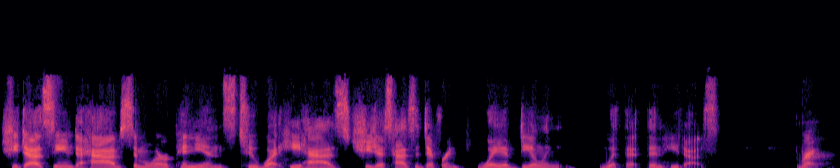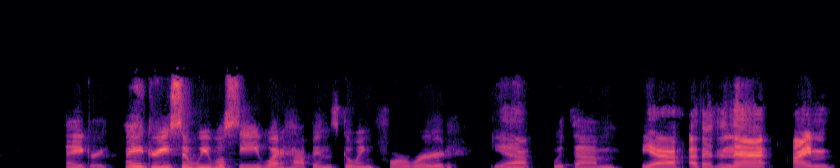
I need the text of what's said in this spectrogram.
she does seem to have similar opinions to what he has. She just has a different way of dealing with it than he does. Right. I agree. I agree. So we will see what happens going forward. Yeah. With them. Yeah. Other than that, I'm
